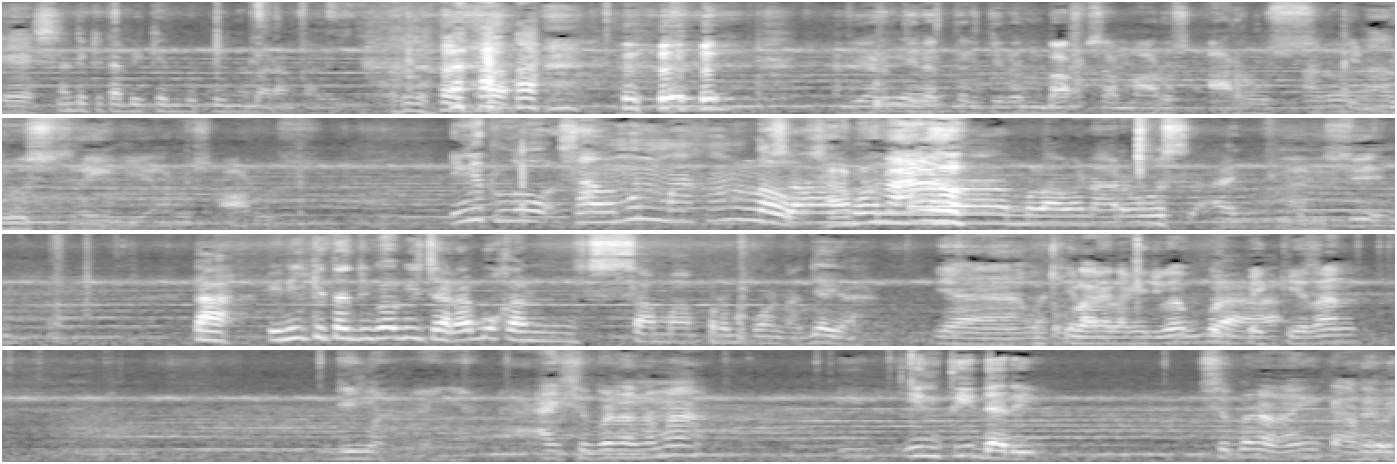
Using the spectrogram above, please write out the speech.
Yes. Nanti kita bikin bukunya barangkali. Biar tidak terjerembab sama arus-arus industri arus-arus. Inget lo salmon makan lo Salmon mah melawan arus anjing. Nah sih. Nah, ini kita juga bicara bukan sama perempuan aja ya. ya untuk Laki-laki juga, juga. berpikiran gimana ya? Ay, sebenarnya mah inti dari sebenarnya KWW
